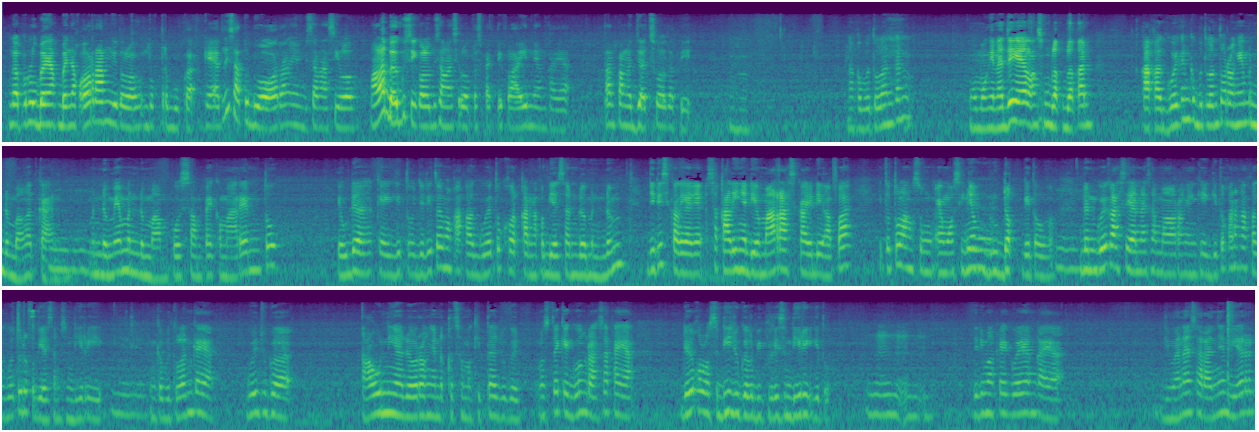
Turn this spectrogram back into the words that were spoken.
nggak perlu banyak-banyak orang gitu loh untuk terbuka kayak at least satu dua orang yang bisa ngasih lo malah bagus sih kalau bisa ngasih lo perspektif lain yang kayak tanpa ngejudge lo tapi. Nah kebetulan kan ngomongin aja ya langsung belak belakan kakak gue kan kebetulan tuh orangnya mendem banget kan. Mhm. mendemnya mendem mampus sampai kemarin tuh ya udah kayak gitu. Jadi tuh emang kakak gue tuh karena kebiasaan udah mendem jadi sekalinya sekalinya dia marah sekali dia apa itu tuh langsung emosinya Iya. bludak gitu loh. Mhm. dan gue kasihannya sama orang yang kayak gitu karena kakak gue tuh udah kebiasaan sendiri. Iya, dan kebetulan kayak gue juga tahu nih ada orang yang deket sama kita juga. Maksudnya kayak gue ngerasa kayak dia kalau sedih juga lebih pilih sendiri gitu. Mhm. jadi makanya gue yang kayak gimana caranya biar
